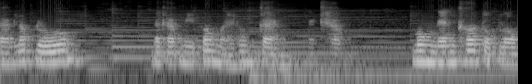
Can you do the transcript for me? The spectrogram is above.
การรับรู้นะครับ มีเป้าหมายร่วมกันนะครับ มุ่งเน้นข้อตกลง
